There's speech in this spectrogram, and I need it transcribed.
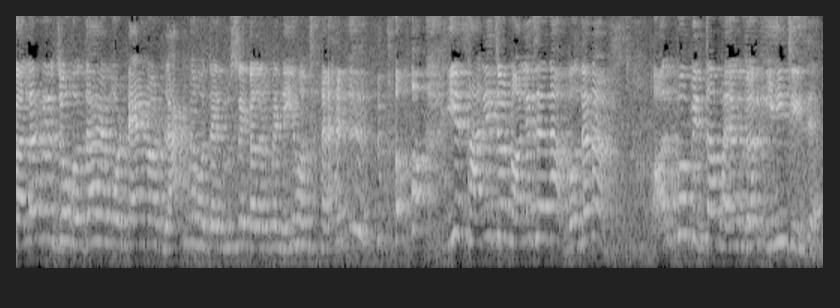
कलर जो होता है वो टेन और ब्लैक में होता है, दूसरे कलर में नहीं होता है। तो ये सारी जो नॉलेज है ना, बोलते हैं ना अल्प विद्या भयंकर यही चीज़ है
